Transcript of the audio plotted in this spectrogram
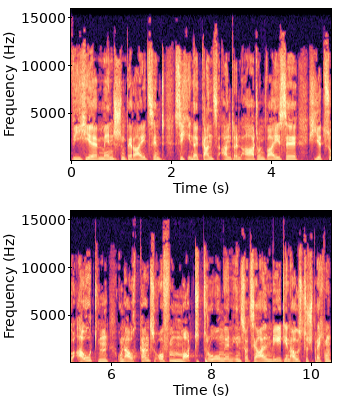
wie hier Menschen bereit sind, sich in einer ganz anderen Art und Weise hier zu outen und auch ganz offen Morddrohungen in sozialen Medien auszusprechen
